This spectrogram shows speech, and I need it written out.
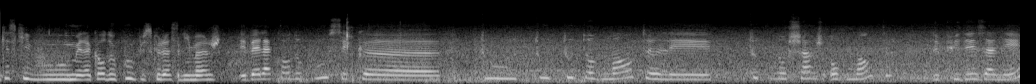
Qu'est-ce qui vous met la corde au cou puisque là c'est l'image? Et bien la corde au cou, c'est que tout, tout, tout augmente, les, toutes nos charges augmentent depuis des années.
